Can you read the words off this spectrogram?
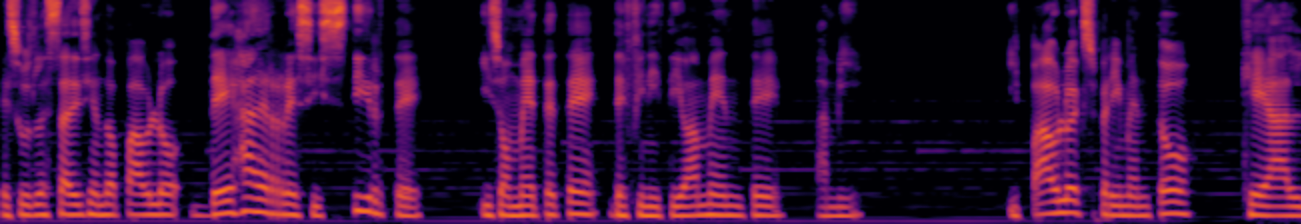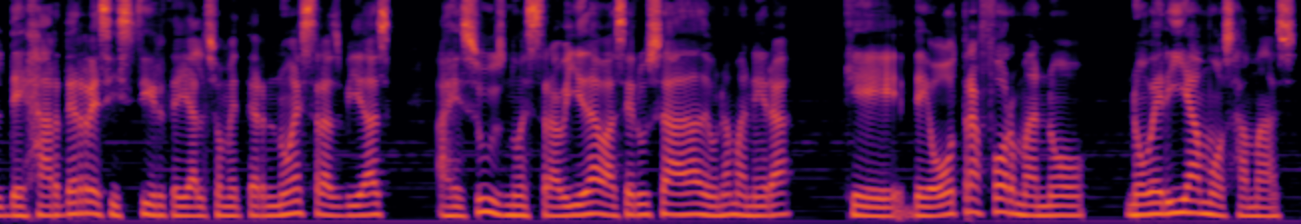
Jesús le está diciendo a Pablo, deja de resistirte y sométete definitivamente a mí. Y Pablo experimentó que al dejar de resistirte y al someter nuestras vidas a Jesús, nuestra vida va a ser usada de una manera que de otra forma no, no veríamos jamás.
